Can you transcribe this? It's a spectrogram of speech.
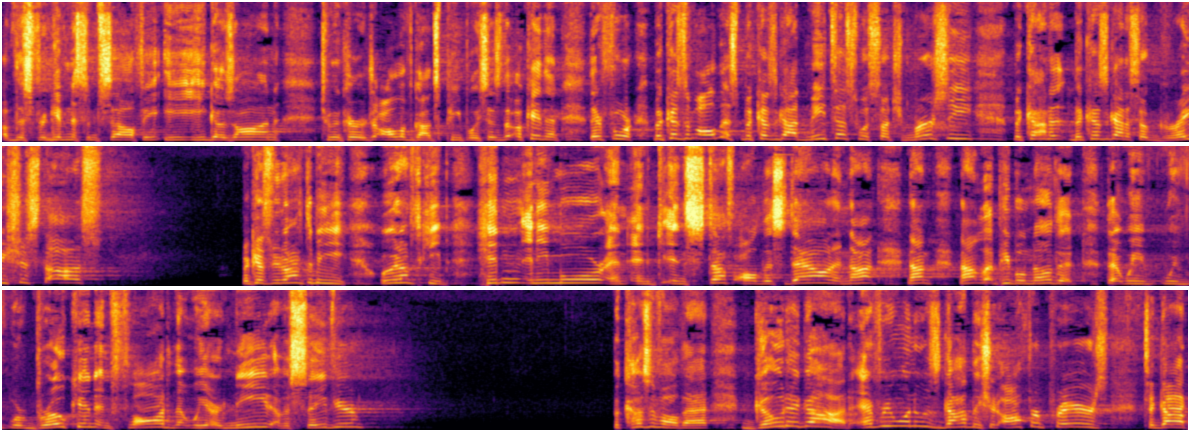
of this forgiveness himself, he, he, goes on to encourage all of God's people. He says, Okay, then, therefore, because of all this, because God meets us with such mercy, because, because God is so gracious to us, because we don't have to be, we don't have to keep hidden anymore and, and, and stuff all this down and not, not, not let people know that, that we, we, we're broken and flawed and that we are in need of a Savior. Because of all that, go to God. Everyone who is godly should offer prayers to God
